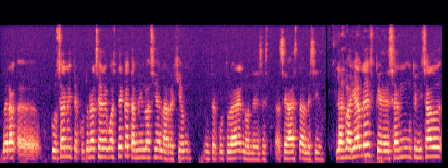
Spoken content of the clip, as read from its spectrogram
Veracruzana eh, Intercultural Sede Huasteca, también lo hacía la región intercultural en donde se, se ha establecido. Las variables que se han utilizado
